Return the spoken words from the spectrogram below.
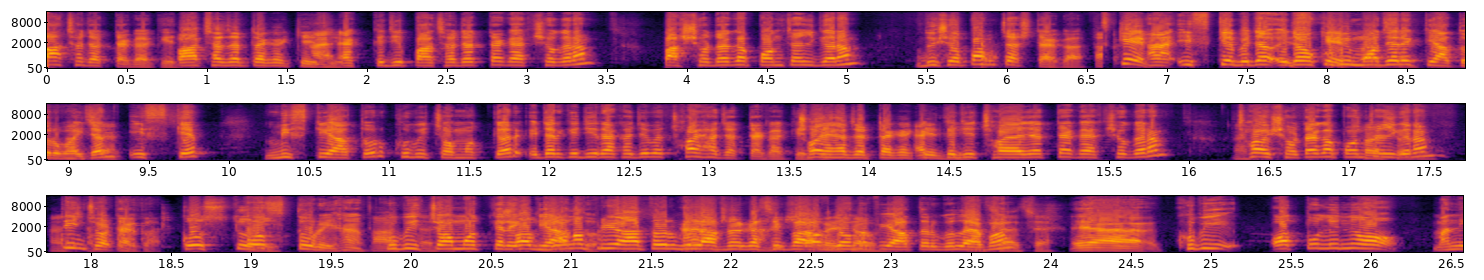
পাঁচ হাজার টাকা কেজি পাঁচ হাজার টাকা হ্যাঁ, কেজি এক কেজি পাঁচ হাজার টাকা একশো গ্রাম পাঁচশো টাকা পঞ্চাশ গ্রাম দুইশো পঞ্চাশ টাকা। Escape? হ্যাঁ স্কেপ এটা এটাও খুবই মজার আচ্ছা। একটি আতর ভাইজান স্কেপ মিষ্টি আতর খুবই চমৎকার। এটার কেজি রাখা যাবে ছয় হাজার টাকা কেজি। ছয় হাজার টাকা কেজি। কেজি ছয় হাজার টাকা একশো গ্রাম ছয়শো টাকা পঞ্চাশ গ্রাম আচ্ছা। তিনশো টাকা। কস্তুরি। কস্তুরি হ্যাঁ খুবই আচ্ছা, চমৎকার একটি আতর। জনপ্রিয় আতরগুলো হ্যাঁ, আপনার কাছে পাওয়া যায় সব। জনপ্রিয় আতরগুলো এবং আচ্ছা, আহ, খুবই অতুলনীয় মানে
